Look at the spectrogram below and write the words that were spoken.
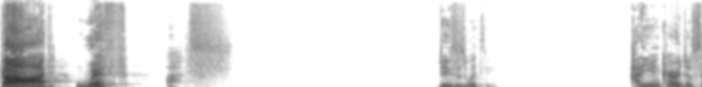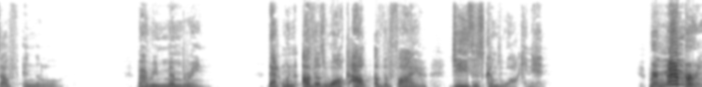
God with Jesus with you. How do you encourage yourself in the Lord? By remembering that when others walk out of the fire, Jesus comes walking in. Remembering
